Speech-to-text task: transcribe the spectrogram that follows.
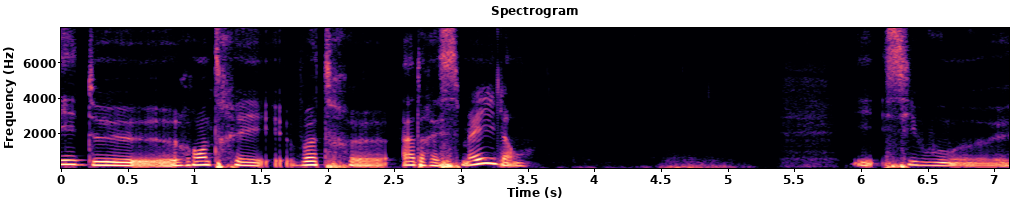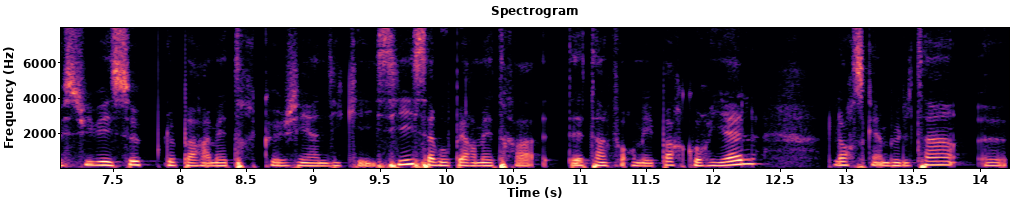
et de rentrer votre euh, adresse mail. Et si vous euh, suivez ce, le paramètre que j'ai indiqué ici, ça vous permettra d'être informé par courriel lorsqu'un bulletin euh,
